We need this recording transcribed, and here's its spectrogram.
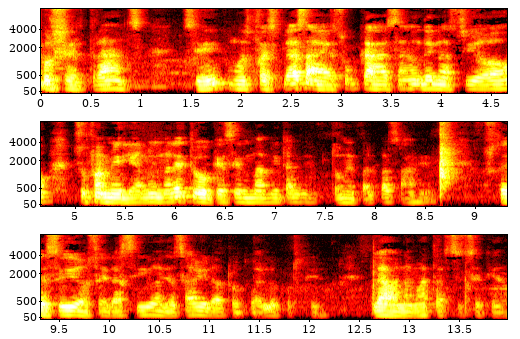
por ser trans. ¿sí? Como fue desplazada de su casa donde nació, su familia misma le tuvo que decir, mami, también tomé para el pasaje. Usted decidió ser así, vaya a ir a otro pueblo porque la van a matar si se queda.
